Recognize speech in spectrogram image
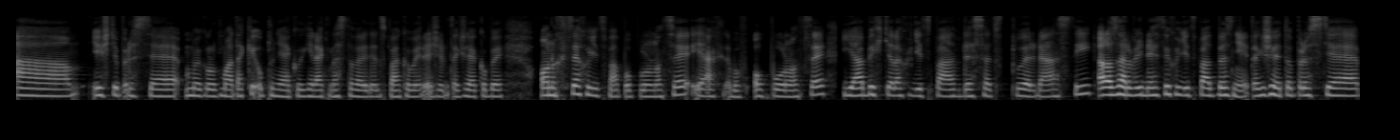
A ještě prostě můj kluk má taky úplně jako jinak nastavený ten spánkový režim, takže jakoby on chce chodit spát po půlnoci, já, nebo v o půlnoci, já bych chtěla chodit spát v 10, v půl jedenáctý, ale zároveň nechci chodit spát bez něj, takže je to prostě,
